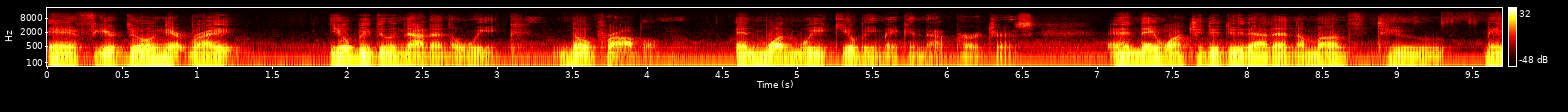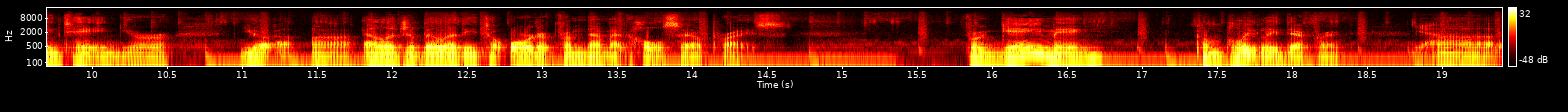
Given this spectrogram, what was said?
If you're doing it right, you'll be doing that in a week, no problem. In one week, you'll be making that purchase, and they want you to do that in a month to maintain your your uh, eligibility to order from them at wholesale price. For gaming, completely different. Yeah. Uh,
